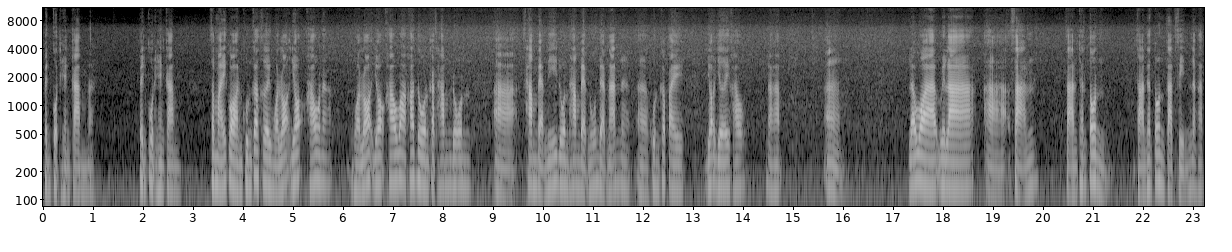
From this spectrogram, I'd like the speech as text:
เป็นกฎแห่งกรรมนะเป็นกฎแห่งกรรม สมัยก่อนคุณก็เคยหัวเราะเยาะเขานะครับหัวเราะเยาะเขาว่าเขาโดนกระทำโดนอ่าทำแบบนี้โดนทำแบบนู้นแบบนั้นนะเออคุณก็ไปเยาะเย้ยเขานะครับอ่า แล้วว่าเวลาอ่าศาลศาลชั้นต้นศาลชั้นต้นตัดสินนะครับ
